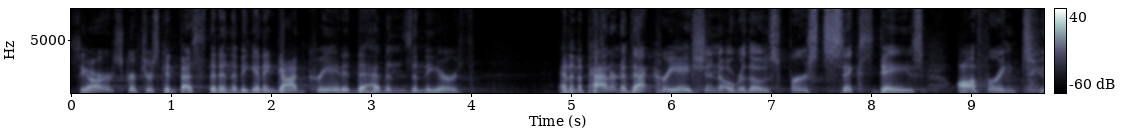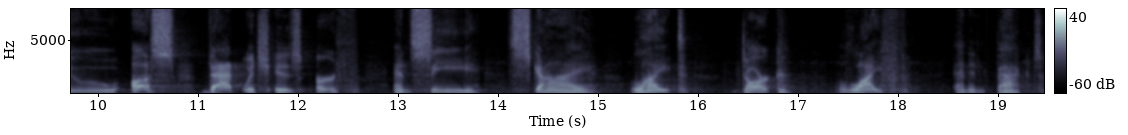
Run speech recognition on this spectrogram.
See, our scriptures confess that in the beginning, God created the heavens and the earth. And in the pattern of that creation, over those first six days, offering to us that which is earth and sea, sky, light, dark, life, and in fact,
